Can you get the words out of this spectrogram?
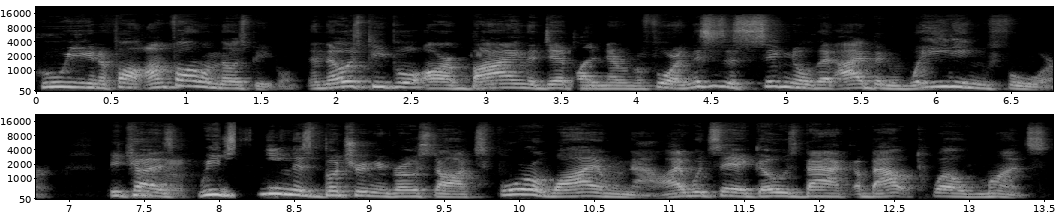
Who are you going to follow? I'm following those people. And those people are buying the dip like never before. And this is a signal that I've been waiting for because mm-hmm. we've seen this butchering of growth stocks for a while now. I would say it goes back about 12 months.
